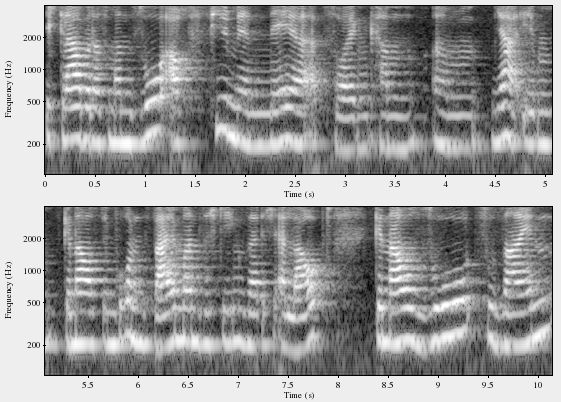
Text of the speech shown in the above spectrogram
ich glaube, dass man so auch viel mehr Nähe erzeugen kann. Ähm, ja, eben genau aus dem Grund, weil man sich gegenseitig erlaubt, genau so zu sein,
